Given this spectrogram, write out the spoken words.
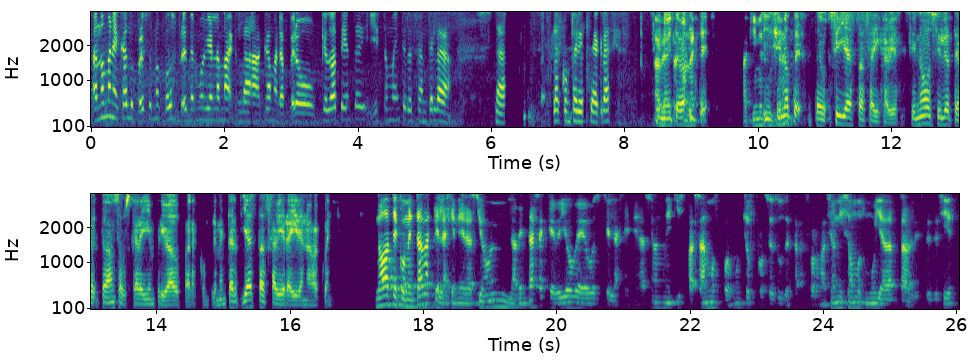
ando manejando, por eso no puedo prender muy bien la, la cámara, pero quedo atenta y está muy interesante la, la la conferencia. Gracias. Sí, no, te, aquí me y si no te, sí, ya estás ahí, Javier. Si no, Silvio, te, vamos a buscar ahí en privado para complementar. Ya estás, Javier, ahí de nueva cuenta. No, te comentaba que la generación, la ventaja que yo veo es que la generación X pasamos por muchos procesos de transformación y somos muy adaptables. Es decir,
